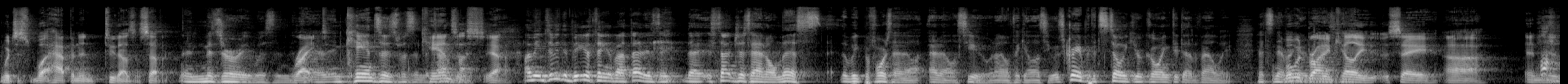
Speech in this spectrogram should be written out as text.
which is what happened in 2007. And Missouri was in the, Right. and, and Kansas was in the top Kansas, five. yeah. I mean, to me, the bigger thing about that is that, that it's not just at Ole Miss. The week before it's at, L- at LSU, and I don't think LSU was great, but it's still you're going to Death Valley. That's never. What would Brian easy. Kelly say? Uh, in his,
